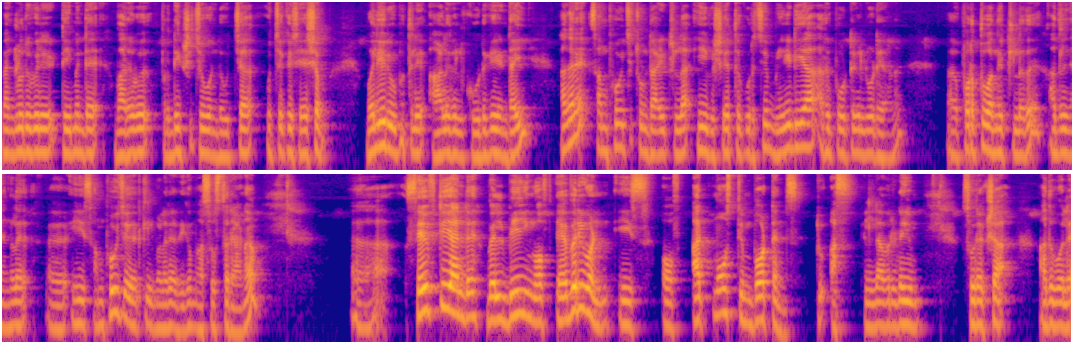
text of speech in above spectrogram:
ബംഗളൂരുവിൽ ടീമിന്റെ വരവ് പ്രതീക്ഷിച്ചുകൊണ്ട് ഉച്ച ഉച്ചയ്ക്ക് ശേഷം വലിയ രൂപത്തിൽ ആളുകൾ കൂടുകയുണ്ടായി. അങ്ങനെ സംഭവിച്ചിട്ടുണ്ടായിട്ടുള്ള ഈ വിഷയത്തെക്കുറിച്ച് മീഡിയ റിപ്പോർട്ടുകളിലൂടെയാണ് പുറത്തു വന്നിട്ടുള്ളത്. അതിൽ ഞങ്ങൾ ഈ സംഭവിച്ച കാര്യത്തിൽ വളരെയധികം അസ്വസ്ഥരാണ്. Safety and wellbeing of every one is of utmost importance to us എല്ലാവരുടെയും സുരക്ഷ അതുപോലെ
